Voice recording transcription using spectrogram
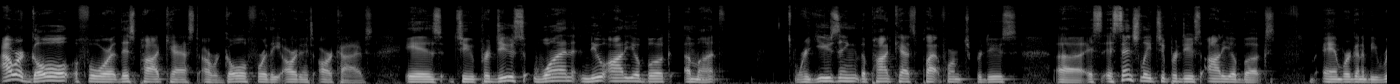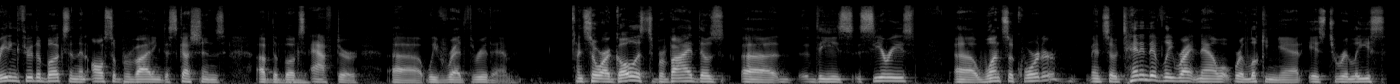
our goal for this podcast, our goal for the Ardent Archives, is to produce one new audiobook a month we're using the podcast platform to produce uh, essentially to produce audiobooks. And we're going to be reading through the books and then also providing discussions of the books after uh, we've read through them. And so our goal is to provide those uh, these series uh, once a quarter. And so tentatively right now what we're looking at is to release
